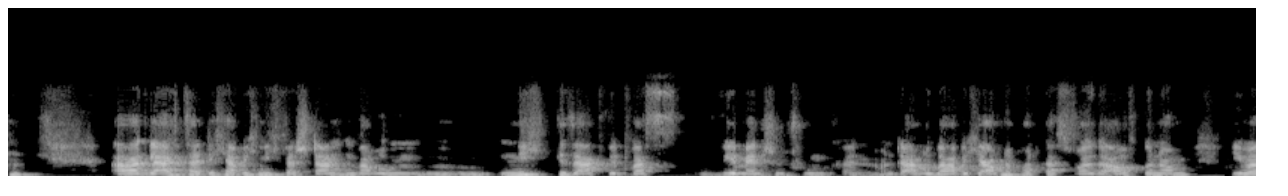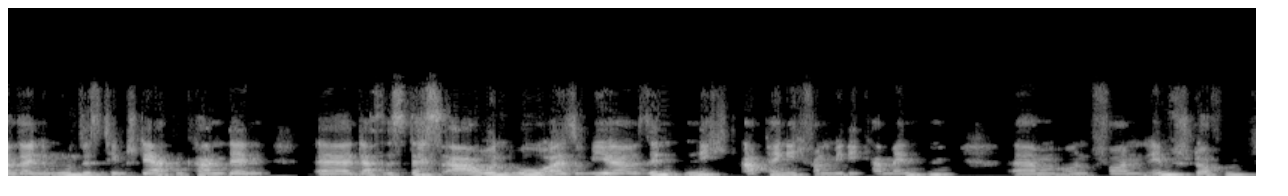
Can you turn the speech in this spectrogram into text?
Aber gleichzeitig habe ich nicht verstanden, warum nicht gesagt wird, was wir Menschen tun können. Und darüber habe ich ja auch eine Podcast-Folge aufgenommen, wie man sein Immunsystem stärken kann, denn äh, das ist das A und O. Also wir sind nicht abhängig von Medikamenten ähm, und von Impfstoffen,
